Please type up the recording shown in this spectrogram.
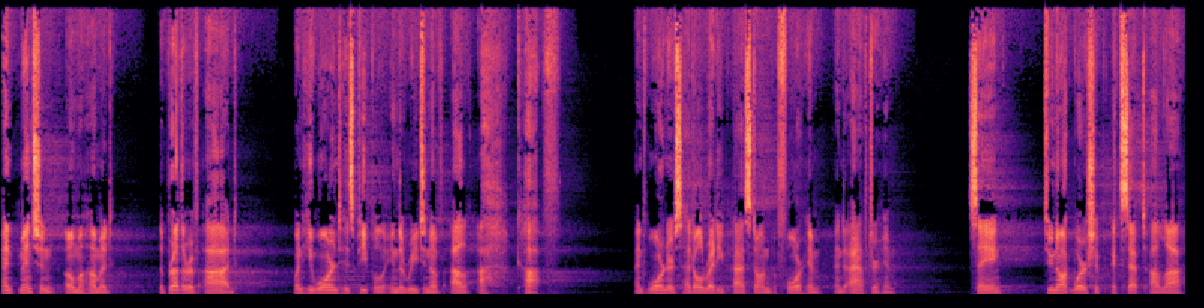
And mention, O Muhammad, the brother of Ad, when he warned his people in the region of Al Ahqaf. And warners had already passed on before him and after him, saying, Do not worship except Allah.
